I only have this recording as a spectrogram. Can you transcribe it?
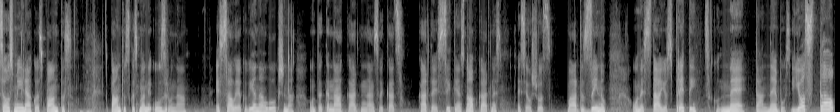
Savus mīļākos pantus, pantus, kas mani uzrunā, es salieku vienā lūkšanā, un tad, kad nāk kārdinājums vai kāds kārtējs sitiens no apkārtnes, es jau šos vārdus zinu, un es stājos pretī, saku, nē, tā nebūs, jo stāv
